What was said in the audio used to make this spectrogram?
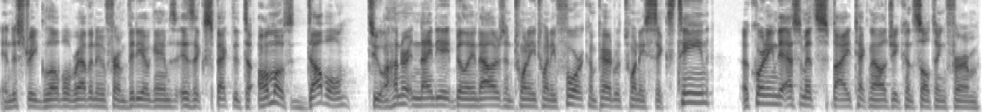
Industry global revenue from video games is expected to almost double to $198 billion in 2024 compared with 2016, according to estimates by technology consulting firm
